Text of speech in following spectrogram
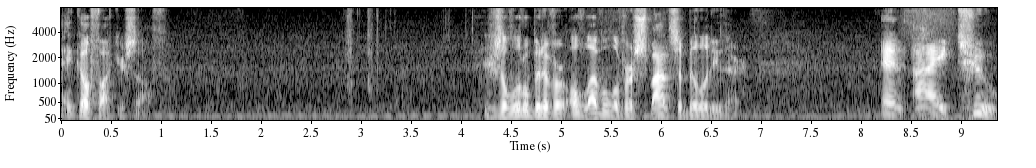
hey, go fuck yourself. there's a little bit of a, a level of responsibility there. And I too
